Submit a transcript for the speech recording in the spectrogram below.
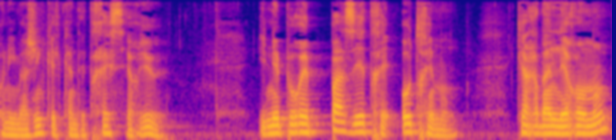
On imagine quelqu'un de très sérieux. Il ne pourrait pas être autrement, car dans les romans,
